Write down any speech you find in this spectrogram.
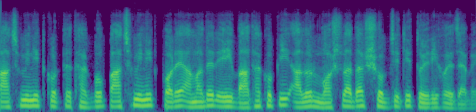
পাঁচ মিনিট করতে থাকব। পাঁচ মিনিট পরে আমাদের এই বাঁধাকপি, আলুর মশলাদার সবজিটি তৈরি হয়ে যাবে।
